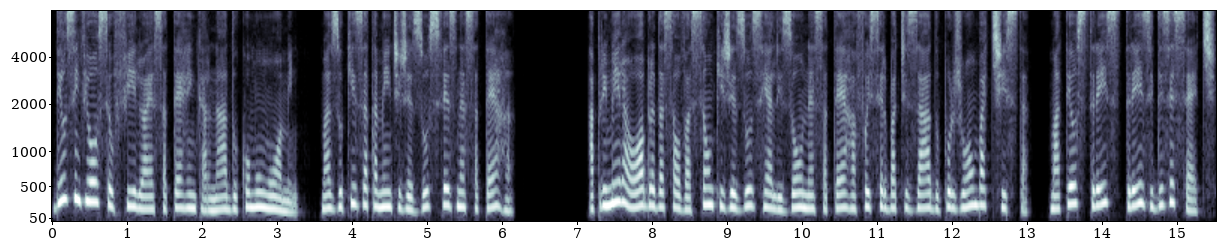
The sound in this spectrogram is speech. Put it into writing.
Deus enviou seu Filho a essa terra encarnado como um homem, mas o que exatamente Jesus fez nessa terra? A primeira obra da salvação que Jesus realizou nessa terra foi ser batizado por João Batista, Mateus 3, 3 e 17.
